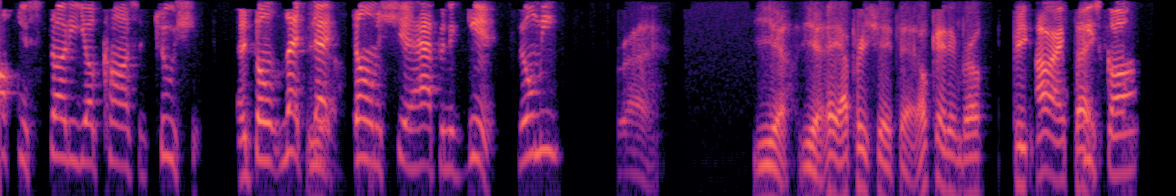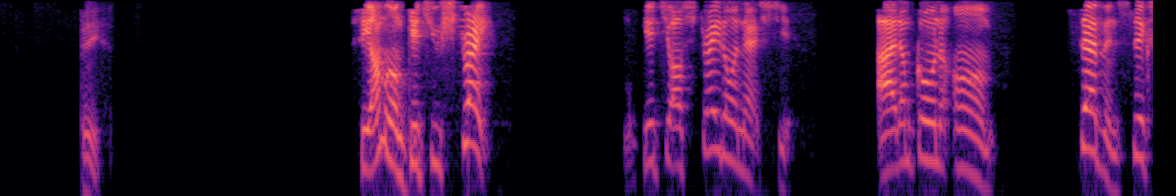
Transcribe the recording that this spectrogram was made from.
fucking study your Constitution. And don't let that Yeah. dumb shit happen again. Feel me? Right. Yeah. Yeah. Hey, I appreciate that. Okay then, bro. Peace. All right. Thanks. Peace, God. Peace. See, I'm gonna get you straight. Get y'all straight on that shit. All right, I'm going to um seven six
